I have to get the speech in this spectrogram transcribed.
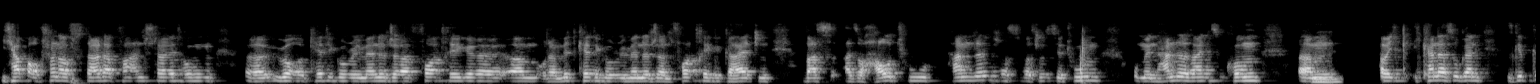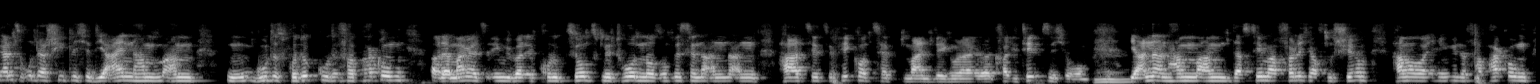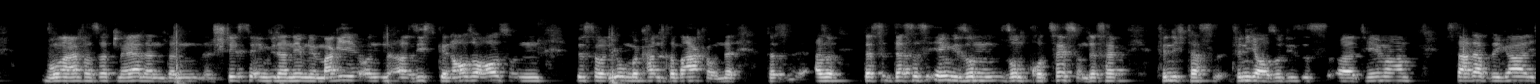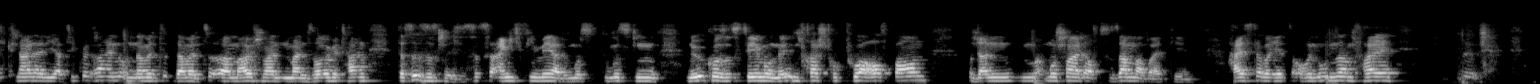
ich habe auch schon auf Startup-Veranstaltungen äh, über Category Manager Vorträge ähm, oder mit Category Managern Vorträge gehalten, was also How to Handel, was, was müsst ihr tun, um in den Handel reinzukommen. Ähm, mhm. Aber ich, ich kann das so gar nicht. Es gibt ganz unterschiedliche. Die einen haben, haben ein gutes Produkt, gute Verpackung, aber da mangelt es irgendwie bei den Produktionsmethoden noch so ein bisschen an, an HCCP-Konzepten meinetwegen oder, oder Qualitätssicherung. Mhm. Die anderen haben, haben das Thema völlig auf dem Schirm, haben aber irgendwie eine Verpackung, wo man einfach sagt, naja, dann, dann stehst du irgendwie da neben dem Maggi und äh, siehst genauso aus und bist aber die unbekanntere Marke. Und äh, das, also das, das ist irgendwie so ein, so ein Prozess. Und deshalb finde ich das, finde ich auch so dieses äh, Thema Startup-Regal, ich knall da die Artikel rein und damit, damit ähm, habe ich meinen mein Soll getan. Das ist es nicht. Es ist eigentlich viel mehr. Du musst, du musst ein, ein Ökosystem und eine Infrastruktur aufbauen und dann muss man halt auf Zusammenarbeit gehen. Heißt aber jetzt auch in unserem Fall,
